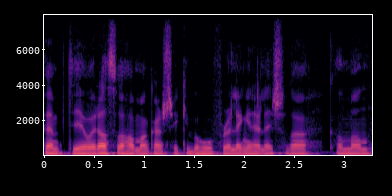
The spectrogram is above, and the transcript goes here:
50-åra, så har man kanskje ikke behov for det lenger heller. Så da kan man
